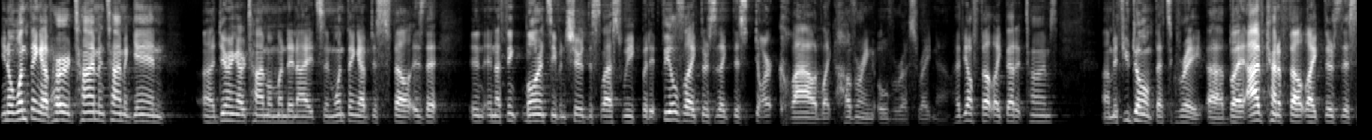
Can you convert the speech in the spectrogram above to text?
You know, one thing I've heard time and time again uh, during our time on Monday nights, and one thing I've just felt is that, and, and I think Lawrence even shared this last week, but it feels like there's like this dark cloud like hovering over us right now. Have y'all felt like that at times? Um, if you don't, that's great. Uh, but I've kind of felt like there's this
